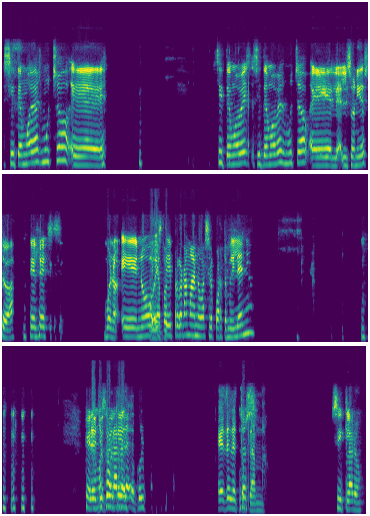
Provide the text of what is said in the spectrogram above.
si te mueves mucho, eh, si te mueves, si te mueves mucho, eh, el, el sonido se va. Bueno, eh, no, este por- programa no va a ser cuarto milenio. Queremos yo creo hablar que del la culpa es del ectoplasma. Sí, claro.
